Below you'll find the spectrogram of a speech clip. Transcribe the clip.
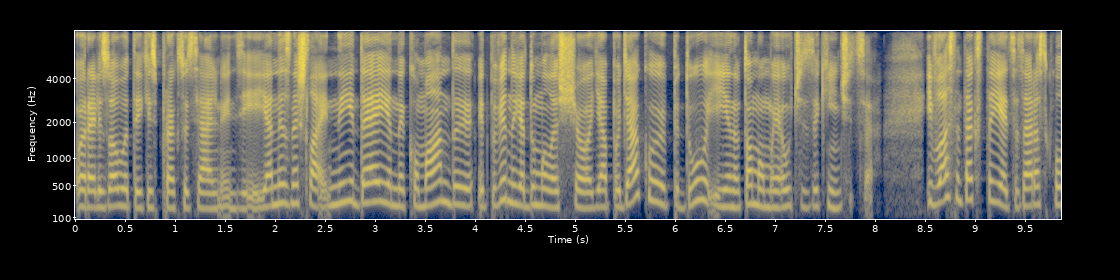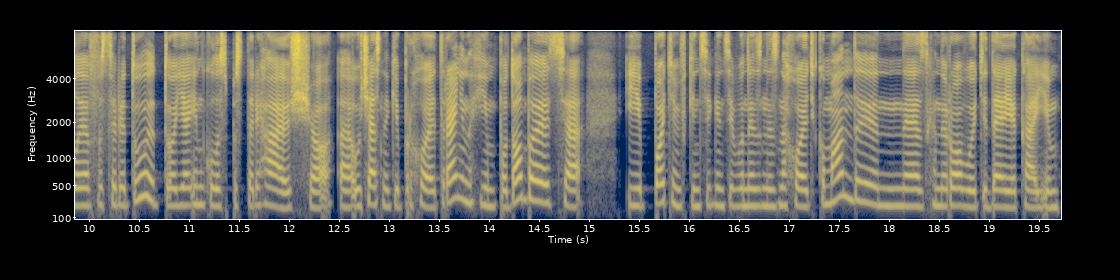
реалізовувати якийсь проект соціальної дії. Я не знайшла ні ідеї, ні команди. Відповідно, я думала, що я подякую, піду, і на тому моя участь закінчиться. І власне так стається зараз, коли я фасилітую, то я інколи спостерігаю, що е, учасники проходять тренінг, їм подобається. І потім в кінці кінці вони не знаходять команди, не згенеровують ідею, яка їм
